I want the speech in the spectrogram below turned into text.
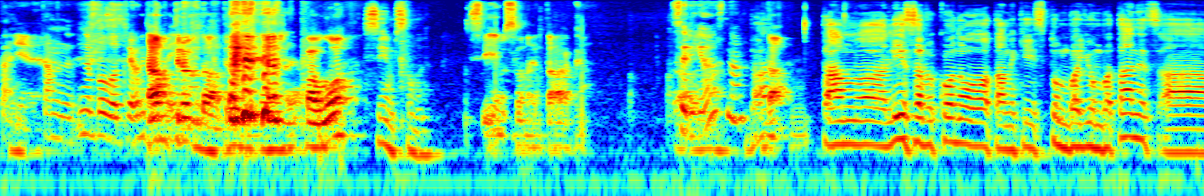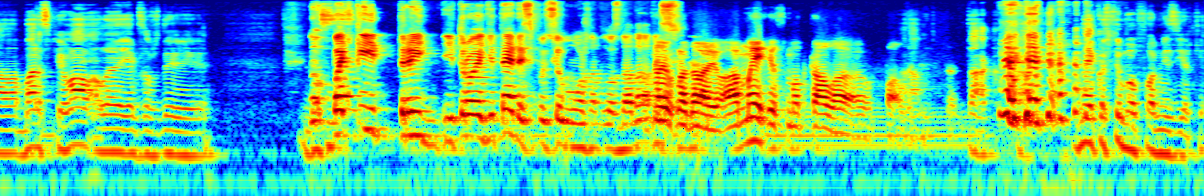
Та, Ні. Там не- було трьох Там дітей. трьох, да, трьох. дітей. Павло, Сімпсони. Сімпсони, так. Серйозно? Да? Да. Там е, Ліза виконувала там якийсь тумба-юмба танець, а Бар співав, але як завжди. Ну, десь- батьки і три і троє дітей десь по цьому можна було Я здогадатись. вгадаю, а Мегі смоктала палець. Так, так. В неї костюм в формі зірки.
